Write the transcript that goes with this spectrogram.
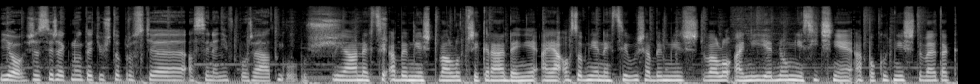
Jo, že si řeknu, teď už to prostě asi není v pořádku. Už... Já nechci, aby mě štvalo třikrát denně a já osobně nechci už, aby mě štvalo ani jednou měsíčně a pokud mě štve, tak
